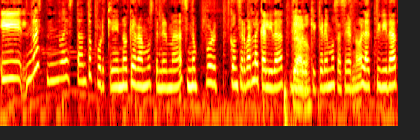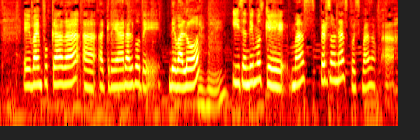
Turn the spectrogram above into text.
Y no es, no es tanto porque no queramos tener más, sino por conservar la calidad de lo que queremos hacer, ¿no? La actividad eh, va enfocada a, crear algo de, de valor y sentimos que más personas pues van a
